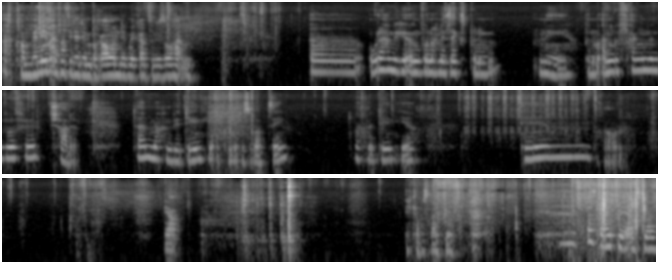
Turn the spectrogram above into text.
Ach komm, wir nehmen einfach wieder den braunen, den wir gerade sowieso hatten. Äh, oder haben wir hier irgendwo noch eine 6 bei einem, nee, bei einem angefangenen Würfel? Schade. Dann machen wir den hier, oh, könnt ihr das überhaupt sehen? Machen wir den hier in braun. Ja. Ich glaube, es reicht mir. Das reicht mir erstmal.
